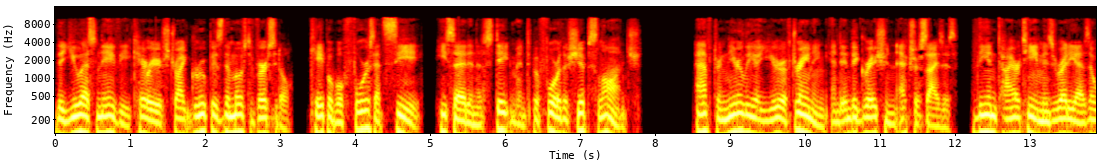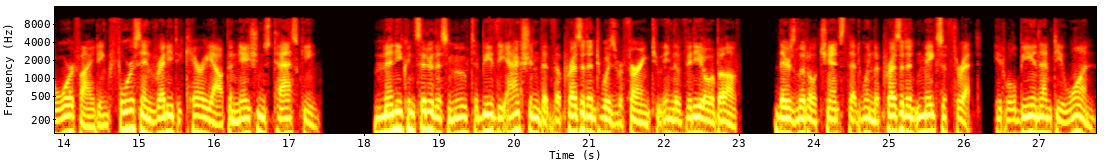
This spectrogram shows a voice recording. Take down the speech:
The U.S. Navy Carrier Strike Group is the most versatile, capable force at sea, he said in a statement before the ship's launch. After nearly a year of training and integration exercises, the entire team is ready as a warfighting force and ready to carry out the nation's tasking. Many consider this move to be the action that the president was referring to in the video above. There's little chance that when the president makes a threat, it will be an empty one,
